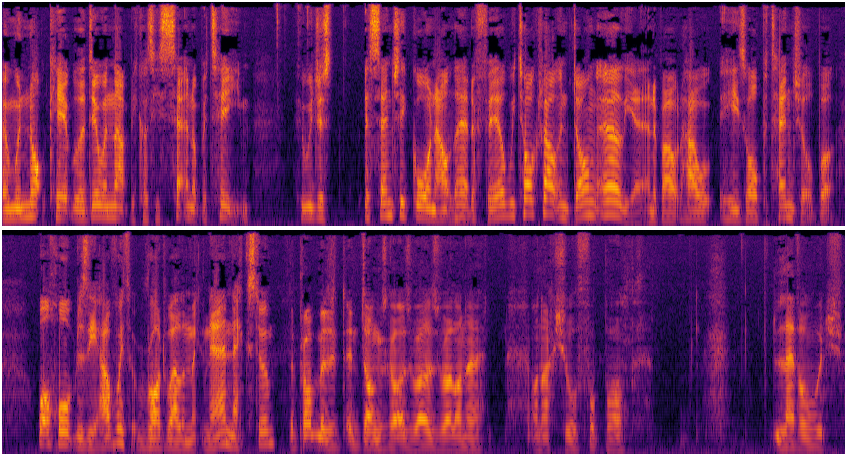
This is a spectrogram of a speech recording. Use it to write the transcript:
And we're not capable of doing that because he's setting up a team who are just essentially going out there to fail. We talked about Ndong earlier and about how he's all potential, but what hope does he have with Rodwell and McNair next to him? The problem is, Dong's got as well as well on a on actual football level, which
